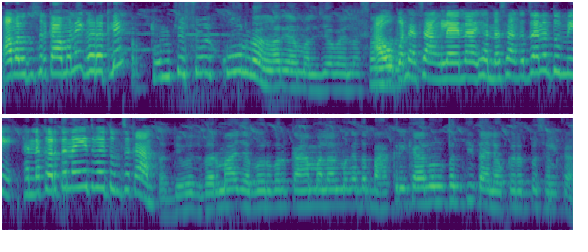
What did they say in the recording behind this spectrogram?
आम्हाला दुसरे काम नाही घरातले? तुमच्याशिवाय कोण घालणार आहे आम्हाला जेवायला? सांग अहो. पण ह्या चांगलं आहे ना ह्यांना सांगत जा ना तुम्ही. ह्यांना करता नाही येत बाई तुमचं काम. आता दिवसभर माझ्या बरोबर कामाला आणि मग आता भाकरी कालून पण ती आल्यावर करत बसेल का?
